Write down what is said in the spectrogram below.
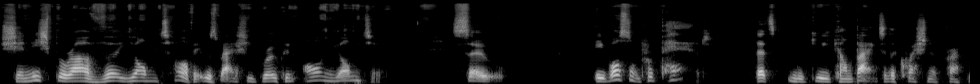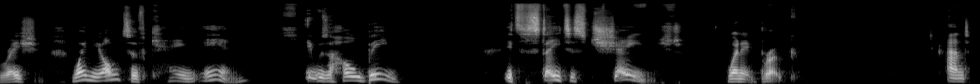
shenishbara ve Yom Tov. It was actually broken on Yom Tov. So it wasn't prepared. Let's, we come back to the question of preparation. When Yom Tov came in, it was a whole beam. Its status changed when it broke. And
